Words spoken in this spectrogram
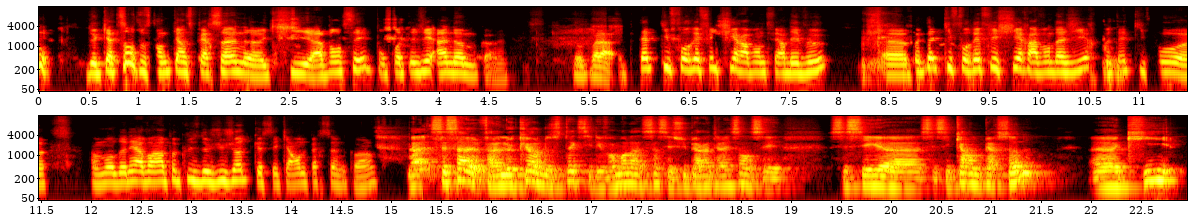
de 475 personnes euh, qui avançaient pour protéger un homme quand même. Donc voilà, peut-être qu'il faut réfléchir avant de faire des vœux, euh, peut-être qu'il faut réfléchir avant d'agir, peut-être qu'il faut à un moment donné avoir un peu plus de jugeote que ces 40 personnes. Hein. bah, c'est ça, le cœur de ce texte, il est vraiment là. Ça, c'est super intéressant. C'est ces, ces 40 personnes qui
